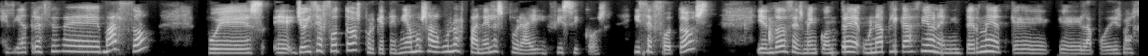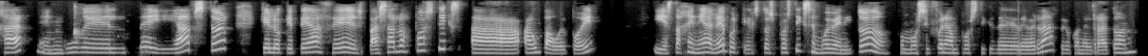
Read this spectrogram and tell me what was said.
el día 13 de marzo Pues eh, yo hice fotos porque teníamos algunos paneles por ahí físicos. Hice fotos y entonces me encontré una aplicación en Internet que, la podéis bajar en Google Play y App Store que lo que te hace es pasar los post-its a, un PowerPoint. Y está genial, ¿eh? porque estos post-its se mueven y todo, como si fueran post-its de, verdad, pero con el ratón.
